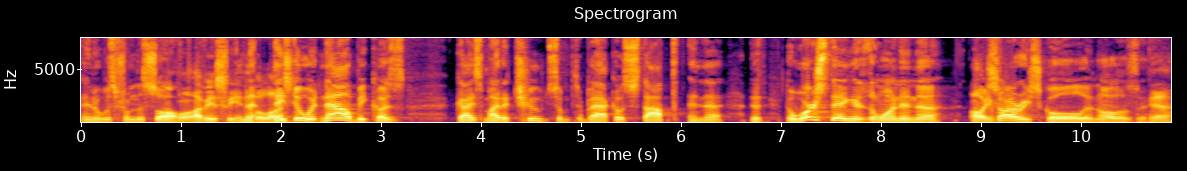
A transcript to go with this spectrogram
and it was from the salt. Well, obviously you And never th- lost. They do it now because guys might have chewed some tobacco, stopped, and uh, the the worst thing is the one in the Oh, you- sorry skull and all those. Yeah.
